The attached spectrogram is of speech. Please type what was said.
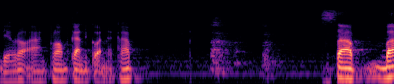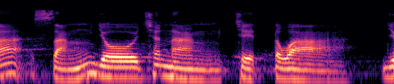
เดี๋ยวเราอ่านพร้อมกันก่อนนะครับ สับบะสังโยชนังเจตวา โย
